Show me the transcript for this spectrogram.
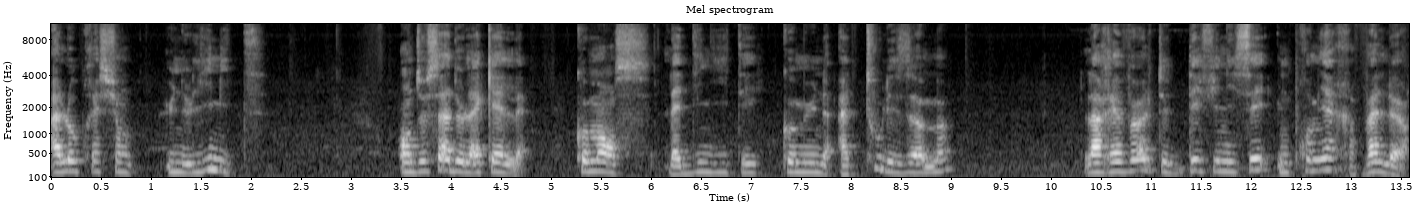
à l'oppression une limite en deçà de laquelle commence la dignité commune à tous les hommes, la révolte définissait une première valeur.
